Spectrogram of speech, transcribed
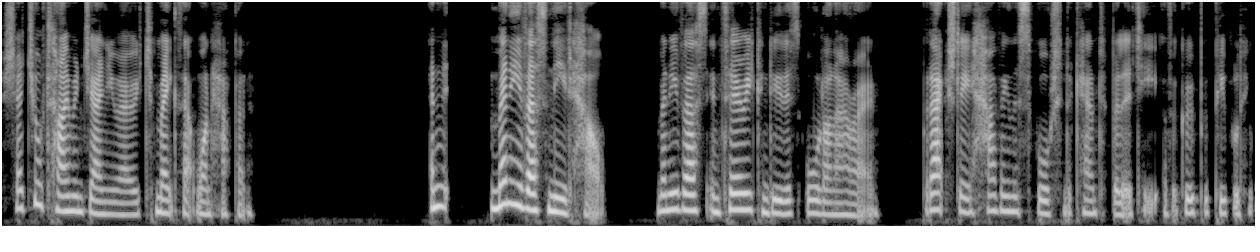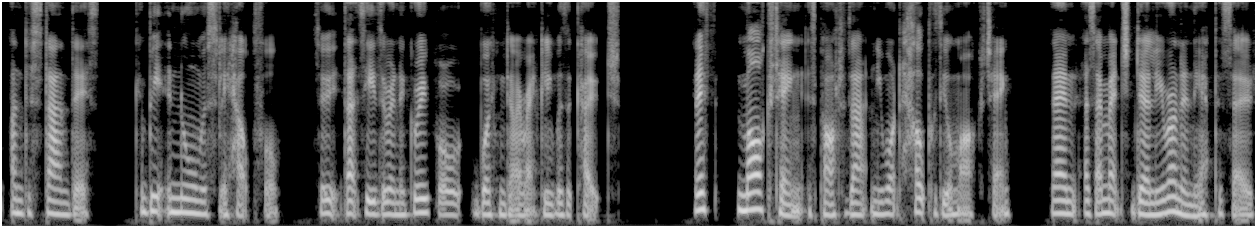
schedule time in January to make that one happen. And many of us need help. Many of us, in theory, can do this all on our own. But actually, having the support and accountability of a group of people who understand this can be enormously helpful. So that's either in a group or working directly with a coach. And if marketing is part of that and you want help with your marketing, then as I mentioned earlier on in the episode,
